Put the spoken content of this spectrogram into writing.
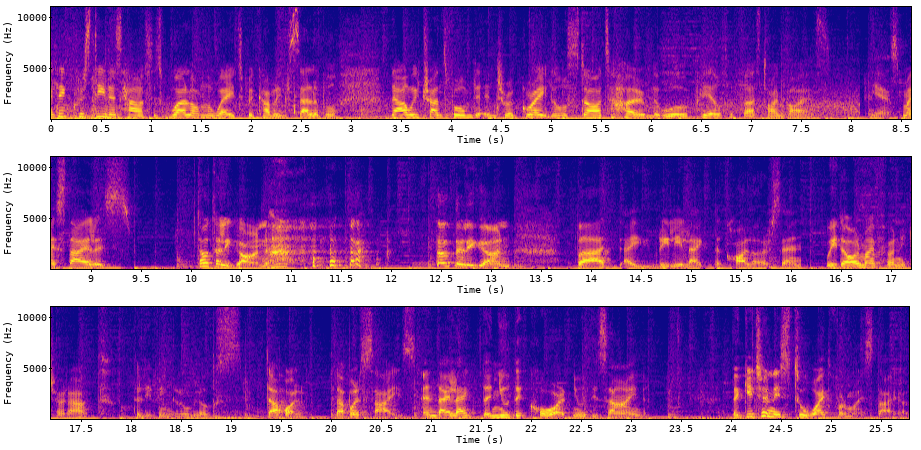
I think Christina's house is well on the way to becoming sellable. Now we've transformed it into a great little starter home that will appeal to first-time buyers. Yes, my style is totally gone. totally gone. But I really like the colors and with all my furniture out, the living room looks double, double size. And I like the new decor, new design. The kitchen is too white for my style.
